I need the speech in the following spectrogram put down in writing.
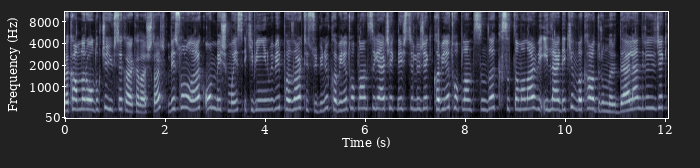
Rakamlar oldukça yüksek arkadaşlar. Ve son olarak 15 Mayıs 2021 Pazartesi günü kabine toplantısı gerçekleştirilecek. Kabine toplantısında kısıtlamalar ve illerdeki vaka durumları değerlendirilecek.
